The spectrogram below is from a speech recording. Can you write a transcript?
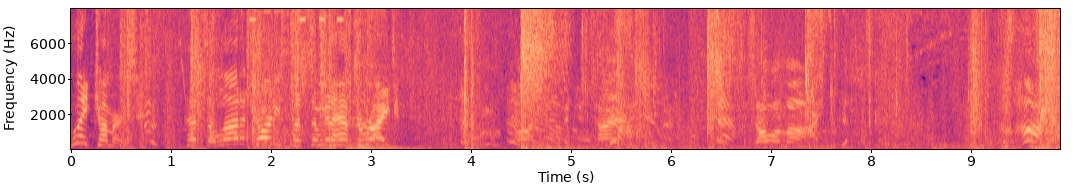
Latecomers! That's a lot of tardy slips I'm gonna have to write! Conscious. So am I. This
